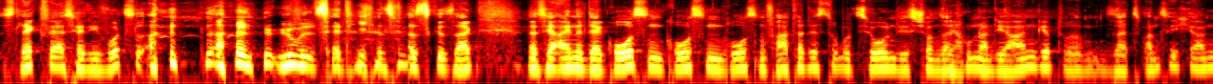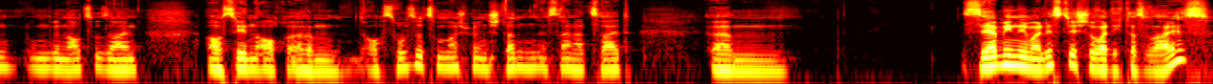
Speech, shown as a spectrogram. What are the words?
Slackware ist ja die Wurzel allen, allen Übels, hätte ich jetzt fast gesagt. Das ist ja eine der großen, großen, großen Vaterdistributionen, die es schon seit Ja. 100 Jahren gibt, oder seit 20 Jahren, um genau zu sein. Aus denen auch, ähm, auch SUSE zum Beispiel entstanden ist seinerzeit. Ähm, sehr minimalistisch, soweit ich das weiß.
